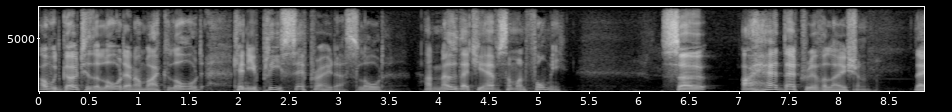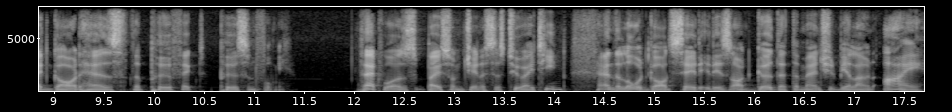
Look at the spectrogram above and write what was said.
I would go to the Lord and I'm like, Lord, can you please separate us, Lord? I know that you have someone for me. So I had that revelation that God has the perfect person for me. That was based on Genesis 2:18, and the Lord God said, "It is not good that the man should be alone. I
